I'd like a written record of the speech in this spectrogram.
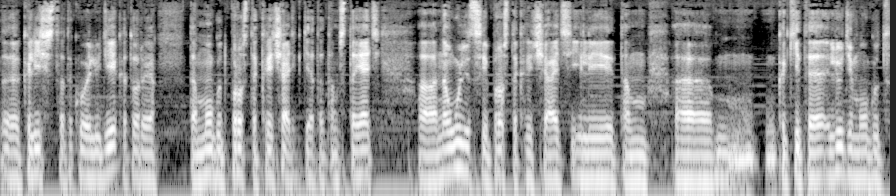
э, количество такое людей, которые там могут просто кричать где-то, там стоять э, на улице и просто кричать, или там э, какие-то люди могут,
